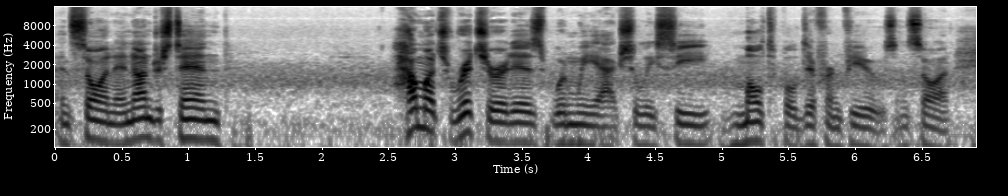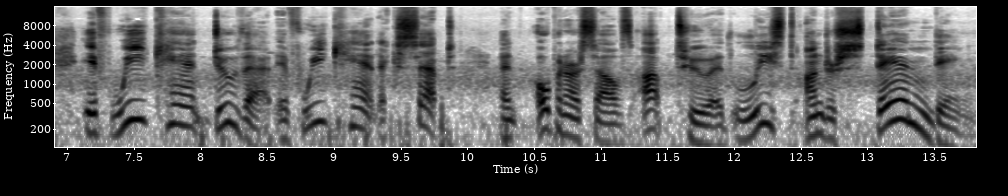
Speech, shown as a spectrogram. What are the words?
and so on and understand how much richer it is when we actually see multiple different views and so on. If we can't do that, if we can't accept and open ourselves up to at least understanding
